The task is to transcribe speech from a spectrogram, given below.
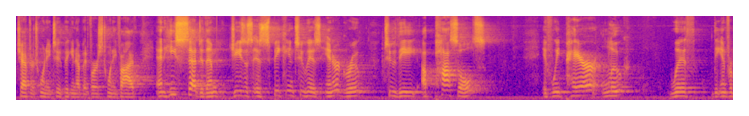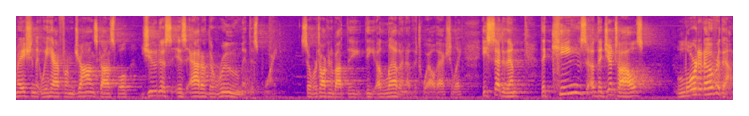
chapter 22, picking up at verse 25. And he said to them, Jesus is speaking to his inner group, to the apostles. If we pair Luke with the information that we have from John's gospel, Judas is out of the room at this point. So we're talking about the, the 11 of the 12, actually. He said to them, The kings of the Gentiles lord it over them,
